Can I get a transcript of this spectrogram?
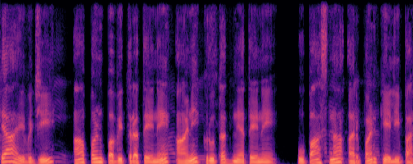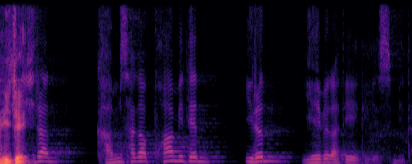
त्याऐवजी आपण पवित्रतेने आणि कृतज्ञतेने उपासना अर्पण केली पाहिजे. 이 된 이런 예배가 되어야 되겠습니다.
